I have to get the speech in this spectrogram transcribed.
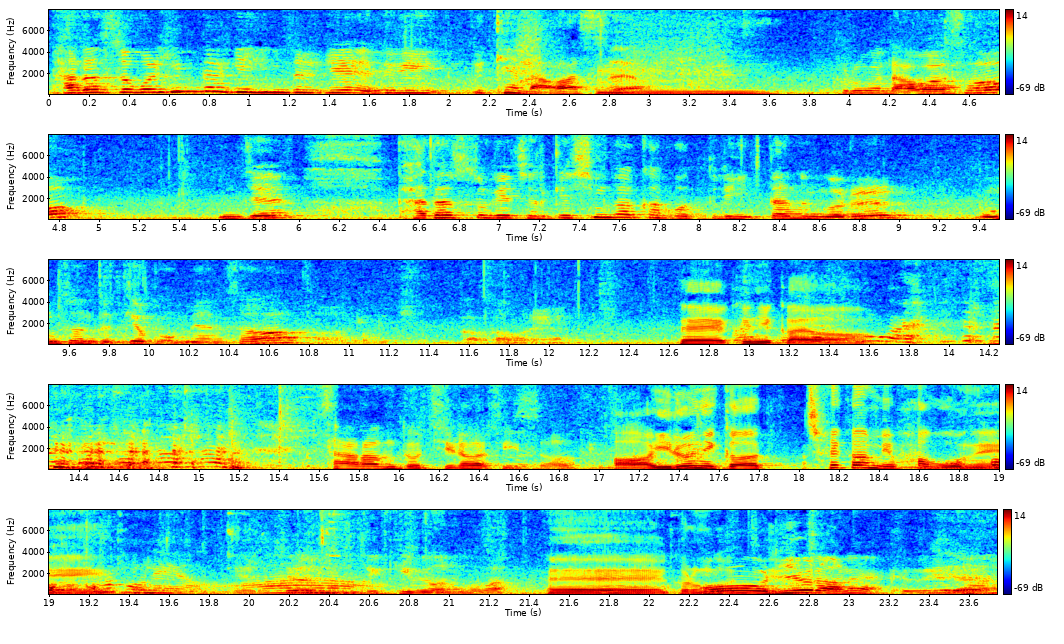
바닷속을 힘들게 힘들게 애들이 이렇게 나왔어요. 음, 그리고 나와서 이제 바닷속에 저렇게 심각한 것들이 있다는 거를 몸소 느껴보면서 깜깜하네요. 네, 그니까요. 사람도 지나갈 수 있어. 아, 이러니까 체감이 확 오네. 확 오네요. 네, 아. 그런 느낌이 오는 거 봐. 네, 그런 거 오 같아요. 리얼하네. 그냥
